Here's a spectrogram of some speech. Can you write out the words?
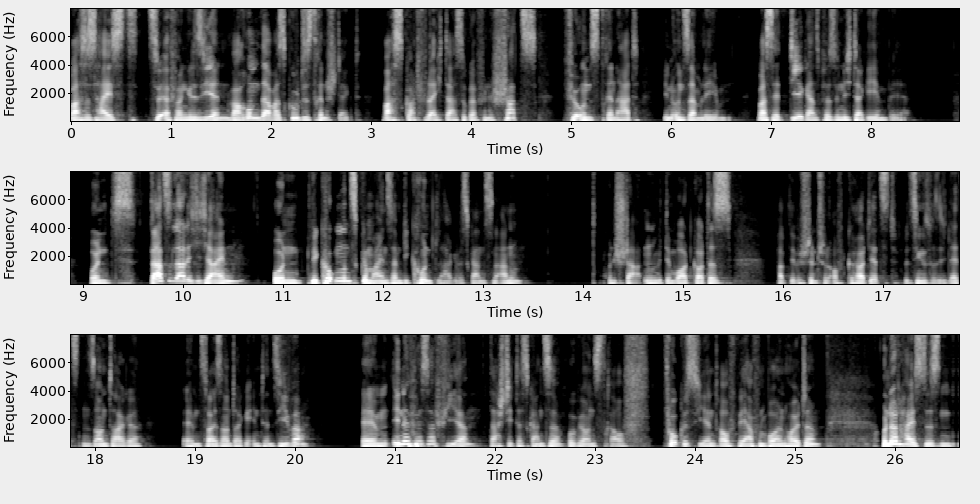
was es heißt zu evangelisieren, warum da was Gutes drin steckt, was Gott vielleicht da sogar für einen Schatz für uns drin hat in unserem Leben, was er dir ganz persönlich da geben will. Und dazu lade ich dich ein und wir gucken uns gemeinsam die Grundlage des Ganzen an und starten mit dem Wort Gottes. Habt ihr bestimmt schon oft gehört jetzt, beziehungsweise die letzten Sonntage, ähm, zwei Sonntage intensiver. Ähm, in Epheser 4, da steht das Ganze, wo wir uns darauf fokussieren, darauf werfen wollen heute. Und dort heißt es in,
